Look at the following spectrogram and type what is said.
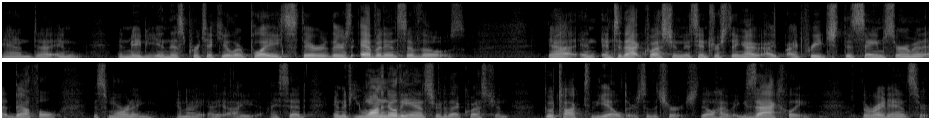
And, uh, and, and maybe in this particular place, there, there's evidence of those. Uh, and, and to that question, it's interesting. I, I, I, preached the same sermon at Bethel this morning, and I, I, I said, and if you want to know the answer to that question, go talk to the elders of the church. They'll have exactly the right answer.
